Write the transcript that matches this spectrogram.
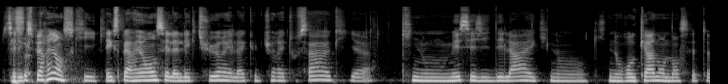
C'est l'expérience qui, l'expérience et la lecture et la culture et tout ça qui qui nous met ces idées là et qui nous qui nous recadre dans cette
